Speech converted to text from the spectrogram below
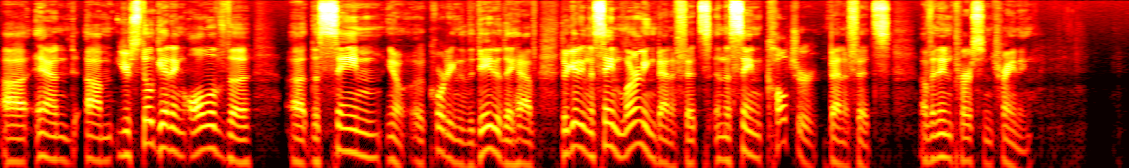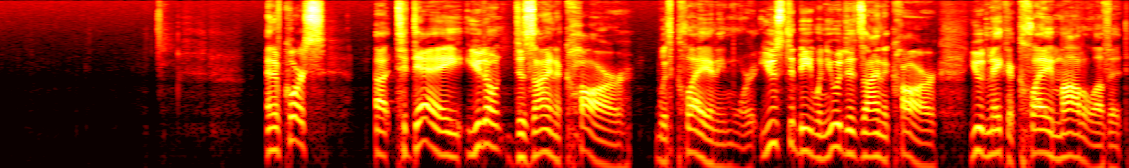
uh, and um, you're still getting all of the uh, the same, you know, according to the data they have, they're getting the same learning benefits and the same culture benefits of an in-person training. And of course, uh, today you don't design a car with clay anymore. It used to be when you would design a car, you would make a clay model of it,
